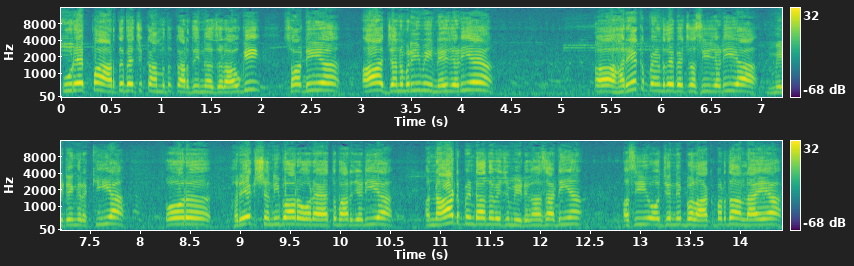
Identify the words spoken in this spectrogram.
ਪੂਰੇ ਭਾਰਤ ਵਿੱਚ ਕੰਮ ਕਰਦੀ ਨਜ਼ਰ ਆਊਗੀ। ਸਾਡੀਆਂ ਆ ਜਨਵਰੀ ਮਹੀਨੇ ਜਿਹੜੀਆਂ ਆ ਹਰੇਕ ਪਿੰਡ ਦੇ ਵਿੱਚ ਅਸੀਂ ਜਿਹੜੀ ਆ ਮੀਟਿੰਗ ਰੱਖੀ ਆ। ਔਰ ਹਰੇਕ ਸ਼ਨੀਵਾਰ ਔਰ ਐਤਵਾਰ ਜਿਹੜੀ ਆ 59 ਪਿੰਡਾਂ ਦੇ ਵਿੱਚ ਮੀਟਿੰਗਾਂ ਸਾਡੀਆਂ। ਅਸੀਂ ਉਹ ਜਿੰਨੇ ਬਲਾਕ ਪ੍ਰਧਾਨ ਲਾਏ ਆ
